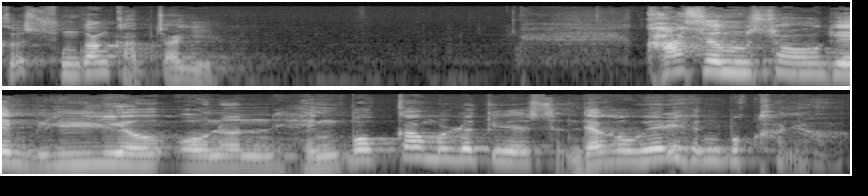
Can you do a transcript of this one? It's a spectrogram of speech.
그 순간 갑자기 가슴 속에 밀려오는 행복감을 느끼게 됐어. 내가 왜 행복하냐?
